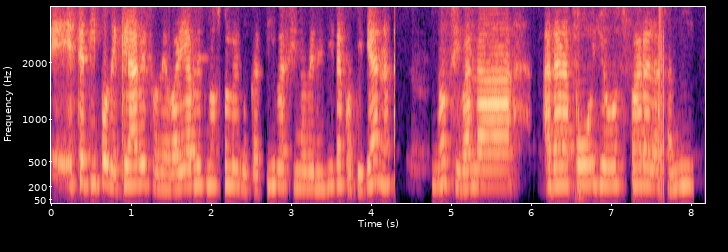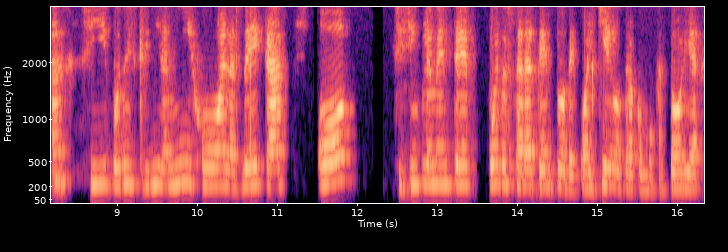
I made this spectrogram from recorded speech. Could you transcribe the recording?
Este tipo de claves o de variables no solo educativas, sino de mi vida cotidiana, ¿no? Si van a, a dar apoyos para las familias, si puedo inscribir a mi hijo a las becas o si simplemente puedo estar atento de cualquier otra convocatoria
